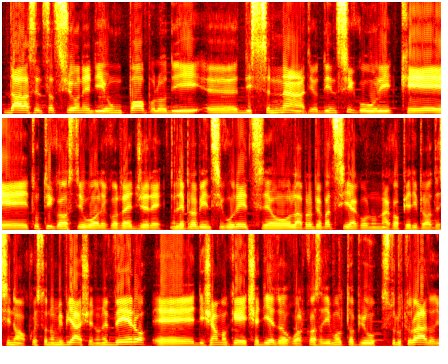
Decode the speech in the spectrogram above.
dà la sensazione di un popolo di eh, dissennati o di insicuri che a tutti i costi vuole correggere le proprie insicurezze o la propria pazzia con una coppia di protesi. No, questo non mi piace, non è vero. E diciamo che c'è dietro qualcosa di molto più strutturato, di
